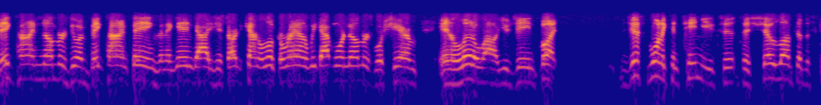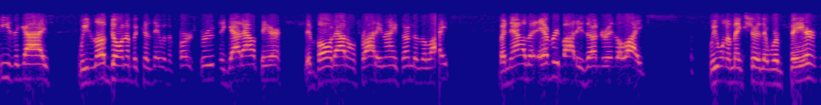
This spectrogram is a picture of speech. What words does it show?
Big time numbers doing big time things. And again, guys, you start to kind of look around. We got more numbers. We'll share them in a little while, Eugene. But just want to continue to, to show love to the SCISA guys. We loved on them because they were the first group that got out there that balled out on Friday nights under the lights. But now that everybody's under the lights, We want to make sure that we're fair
